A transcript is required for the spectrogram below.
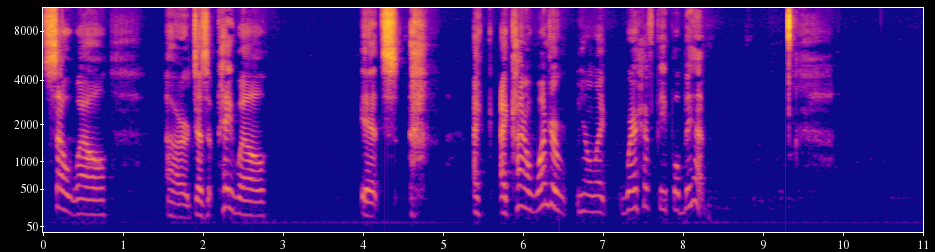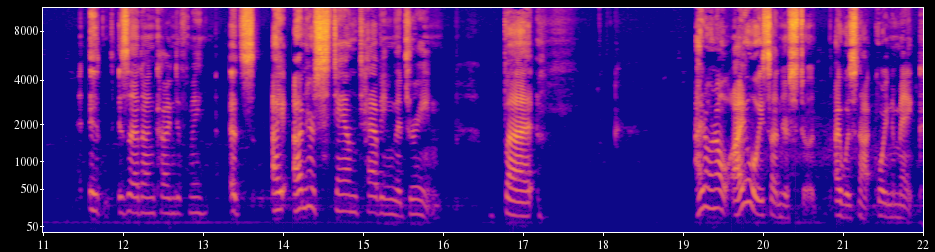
sell well or doesn't pay well. It's, I, I kind of wonder, you know, like, where have people been? It, is that unkind of me? It's, I understand having the dream, but I don't know. I always understood I was not going to make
